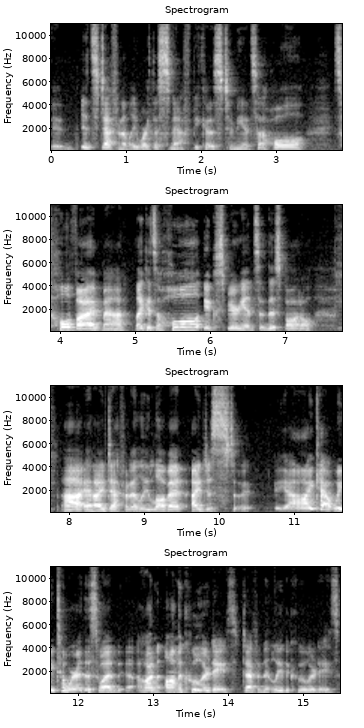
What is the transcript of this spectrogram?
it, it's definitely worth a sniff because to me it's a whole, it's a whole vibe, man. Like it's a whole experience in this bottle. Uh, and I definitely love it. I just, yeah, I can't wait to wear this one on, on the cooler days. Definitely the cooler days.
